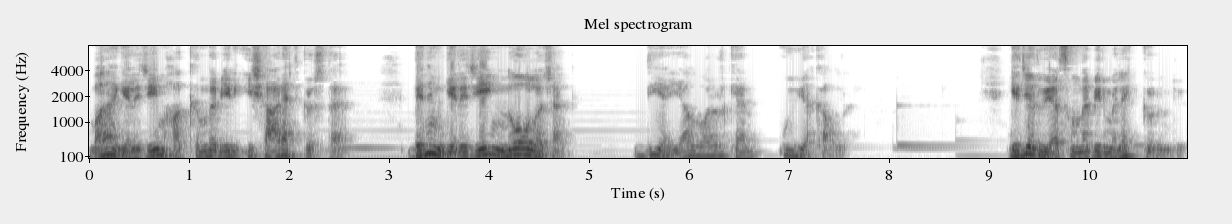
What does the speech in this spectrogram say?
Bana geleceğim hakkında bir işaret göster. Benim geleceğim ne olacak? diye yalvarırken uyuyakaldı. Gece rüyasında bir melek göründü.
